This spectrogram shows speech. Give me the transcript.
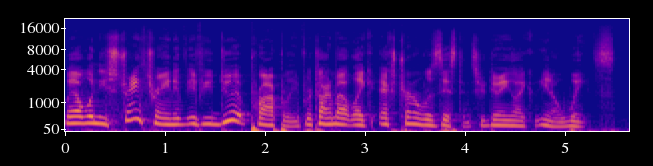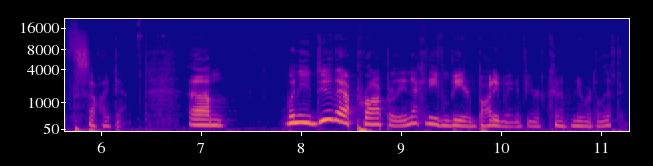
Well, when you strength train, if, if you do it properly, if we're talking about like external resistance, you're doing like, you know, weights, stuff like that. Um, when you do that properly, and that can even be your body weight if you're kind of newer to lifting,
